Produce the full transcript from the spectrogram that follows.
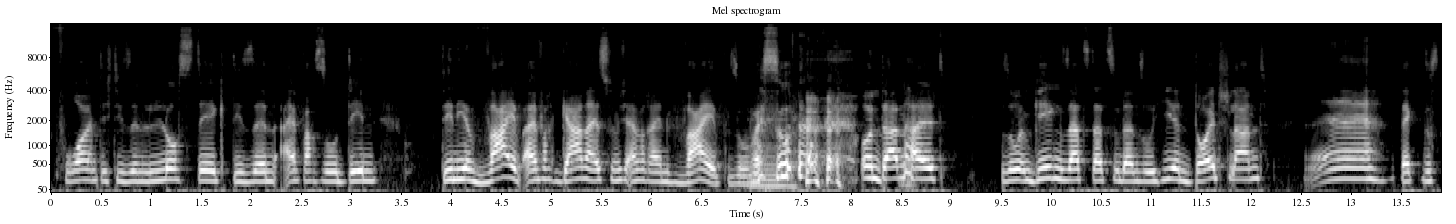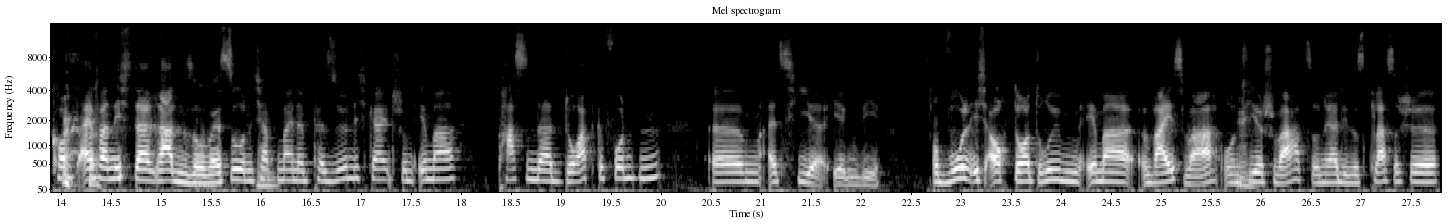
freundlich, die sind lustig, die sind einfach so den den ihr Vibe, einfach Ghana ist für mich einfach ein Vibe, so, weißt du? Und dann halt so im Gegensatz dazu dann so hier in Deutschland, äh, das kommt einfach nicht daran, so, weißt du? Und ich habe meine Persönlichkeit schon immer passender dort gefunden, ähm, als hier irgendwie. Obwohl ich auch dort drüben immer weiß war und hier schwarz und ja, dieses klassische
